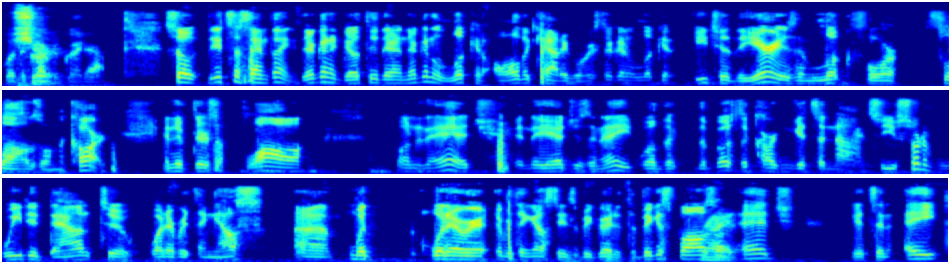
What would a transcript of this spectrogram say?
with sure. card grade out. So it's the same thing. They're going to go through there and they're going to look at all the categories. They're going to look at each of the areas and look for flaws on the card. And if there's a flaw on an edge and the edge is an eight, well, the, the most the card can gets a nine. So you sort of weeded down to what everything else, um, what whatever everything else needs to be graded. The biggest flaws right. on edge, it's an eight.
